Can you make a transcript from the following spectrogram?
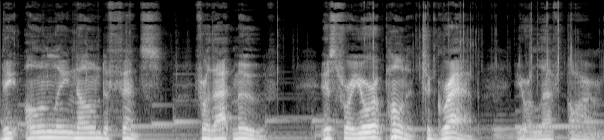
the only known defense for that move is for your opponent to grab your left arm.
